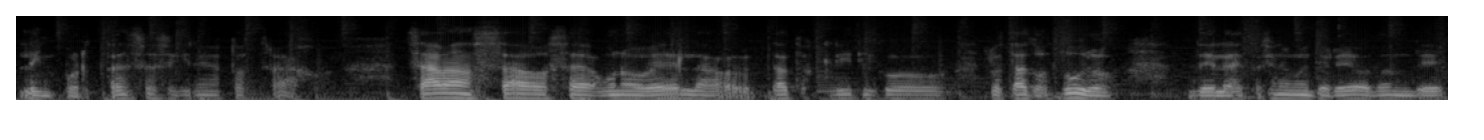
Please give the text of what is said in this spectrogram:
la importancia de seguir en estos trabajos. Se ha avanzado, o sea, uno ve los datos críticos, los datos duros de las estaciones de monitoreo, donde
